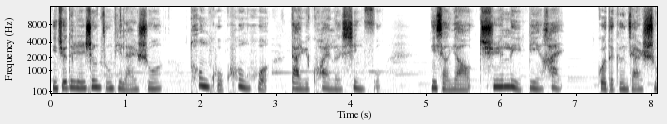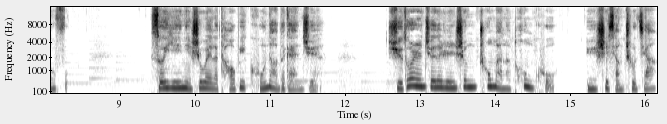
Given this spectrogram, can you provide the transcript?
你觉得人生总体来说痛苦困惑大于快乐幸福，你想要趋利避害，过得更加舒服。所以你是为了逃避苦恼的感觉。许多人觉得人生充满了痛苦，于是想出家。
